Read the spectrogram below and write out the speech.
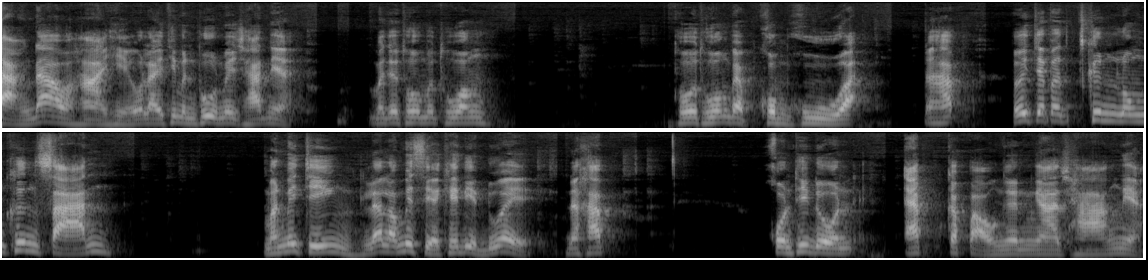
ต่างด้าวหาเหวอะไรที่มันพูดไม่ชัดเนี่ย มันจะโทรมาทวง โทรทวงแบบข่มขู่อะนะครับเฮ้ยจะไปขึ้นลงขึ้นศาลมันไม่จริงแล้วเราไม่เสียเครดิตด้วยนะครับ คนที่โดนแอปกระเป๋าเงินงาช้างเนี่ย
